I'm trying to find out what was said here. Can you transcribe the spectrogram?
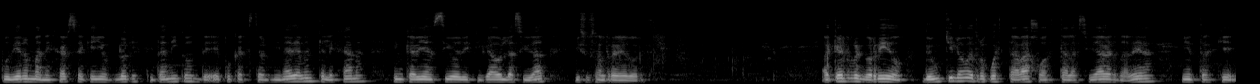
pudieron manejarse aquellos bloques titánicos de época extraordinariamente lejana en que habían sido edificados la ciudad y sus alrededores. Aquel recorrido de un kilómetro cuesta abajo hasta la ciudad verdadera, mientras que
